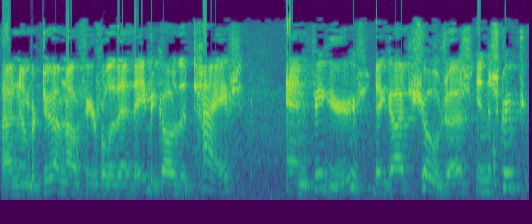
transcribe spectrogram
Uh, number two, I'm not fearful of that day because the types and figures that God shows us in the scriptures.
